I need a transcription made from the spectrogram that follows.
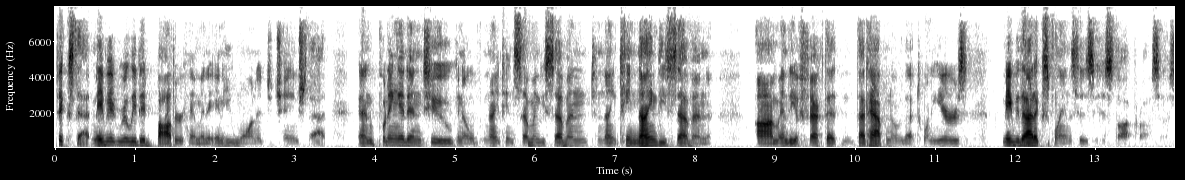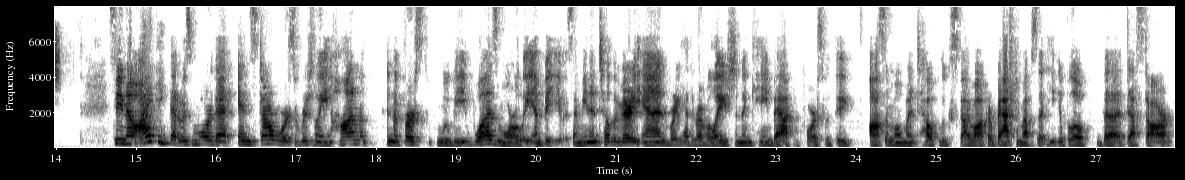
fix that. Maybe it really did bother him, and, and he wanted to change that. And putting it into you know 1977 to 1997, um, and the effect that that happened over that 20 years, maybe that explains his his thought process. See, now I think that it was more that in Star Wars originally, Han in the first movie was morally ambiguous. I mean, until the very end where he had the revelation and came back, of course, with the awesome moment to help Luke Skywalker back him up so that he could blow up the Death Star.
